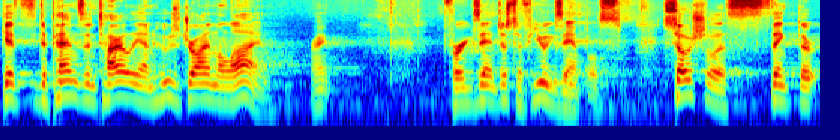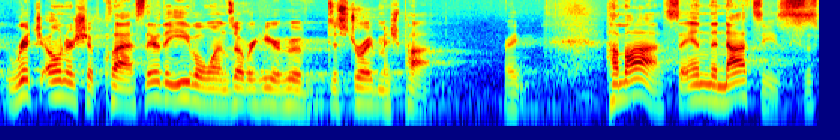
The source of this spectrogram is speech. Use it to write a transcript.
gets, depends entirely on who's drawing the line, right? For example, just a few examples. Socialists think the rich ownership class, they're the evil ones over here who have destroyed Mishpat, right? Hamas and the Nazis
